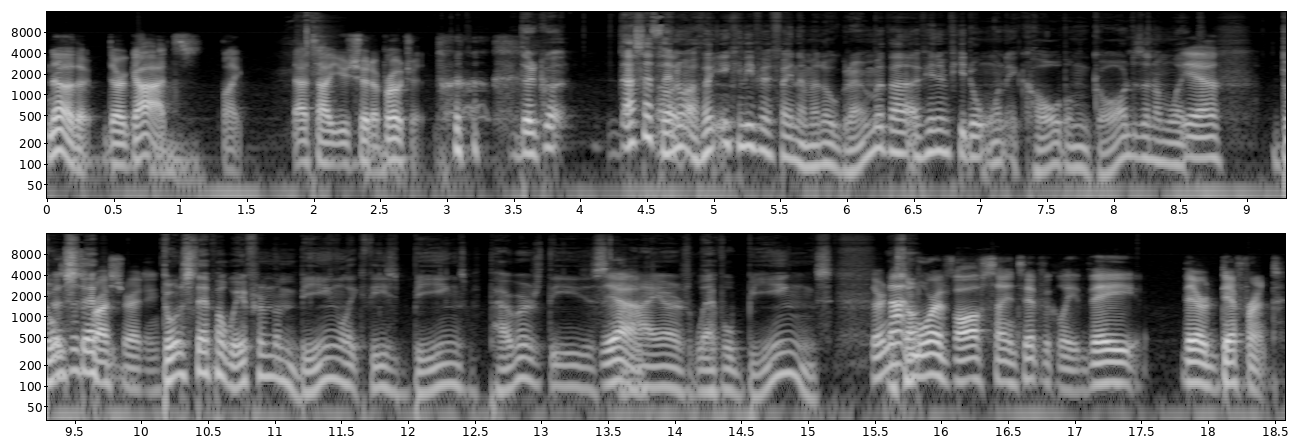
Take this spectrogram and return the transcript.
no, they're they're gods. Like that's how you should approach it. they're good that's the thing. Oh. I think you can even find a middle ground with that. Even if you don't want to call them gods, and I'm like, yeah, don't step, frustrating. Don't step away from them being like these beings with powers, these yeah. higher level beings. They're not, not, more evolved scientifically. They they're different.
